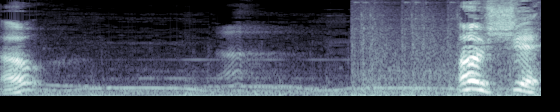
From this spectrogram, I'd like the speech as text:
Oh? Oh shit!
